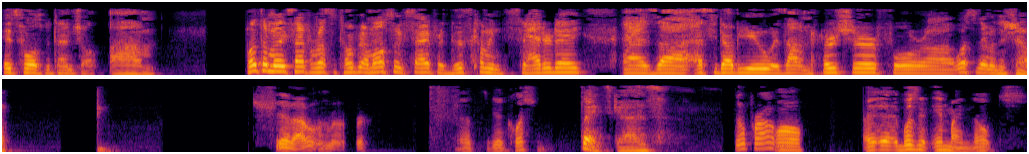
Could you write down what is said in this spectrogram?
its fullest potential. Um, plus, I'm really excited for WrestleTopia. I'm also excited for this coming Saturday as uh, SCW is out in Herscher for uh, what's the name of the show? Shit, I don't remember. That's a good question. Thanks, guys. No problem. Well, I, it wasn't in my notes.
